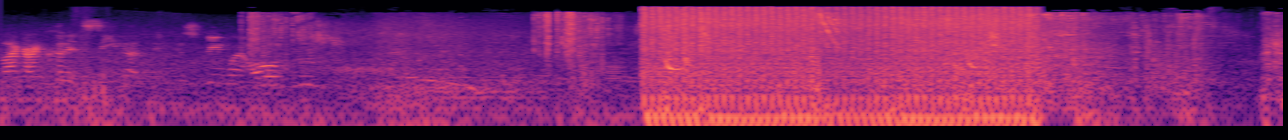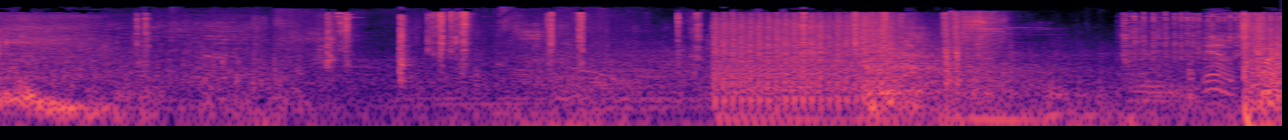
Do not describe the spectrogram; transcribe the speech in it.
Like I couldn't see nothing. The screen went all blue. Damn, somebody.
